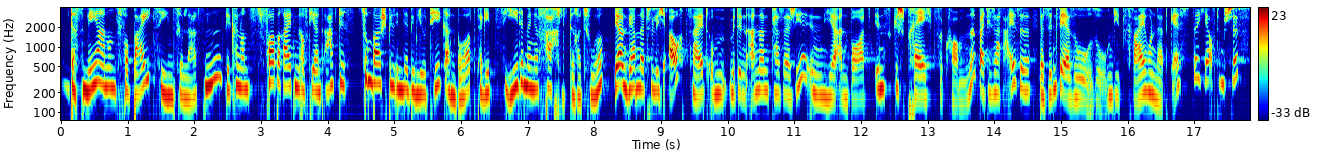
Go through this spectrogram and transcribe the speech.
das Meer an uns vorbeiziehen zu lassen. Wir können uns vorbereiten auf die Antarktis, zum Beispiel in der Bibliothek an Bord. Da gibt's jede Menge Fachliteratur. Ja, und wir haben natürlich auch Zeit, um mit den anderen PassagierInnen hier an Bord ins Gespräch zu kommen. Ne? Bei dieser Reise, da sind wir ja so, so um die 200 Gäste hier auf dem Schiff.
